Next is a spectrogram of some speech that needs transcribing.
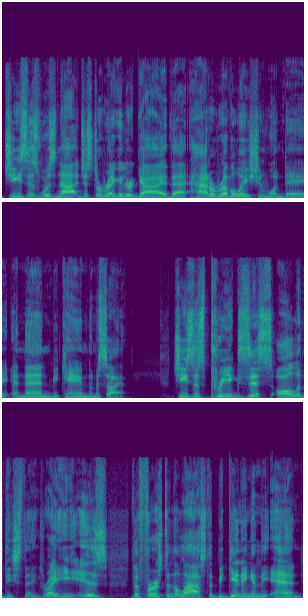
Jesus was not just a regular guy that had a revelation one day and then became the Messiah. Jesus pre-exists all of these things, right? He is the first and the last, the beginning and the end.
